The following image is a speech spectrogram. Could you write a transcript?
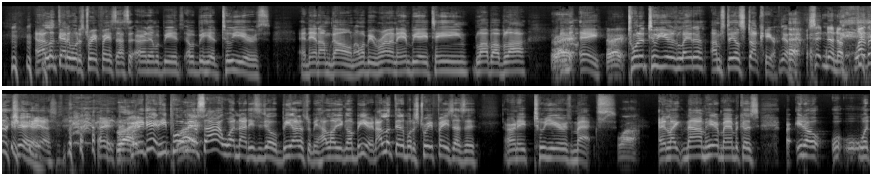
and I looked at him with a straight face. I said, "Ernie, I'm gonna be I'm gonna be here two years, and then I'm gone. I'm gonna be running the NBA team. Blah blah blah." Right. And, hey, Right. 22 years later, I'm still stuck here. Yeah, sitting in a leather chair. Yes. Hey, Right. But he did. He pulled me aside one night. He said, Yo, be honest with me. How long you going to be here? And I looked at him with a straight face. I said, Ernie, two years max. Wow. And like now I'm here, man, because uh, you know w- w- when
